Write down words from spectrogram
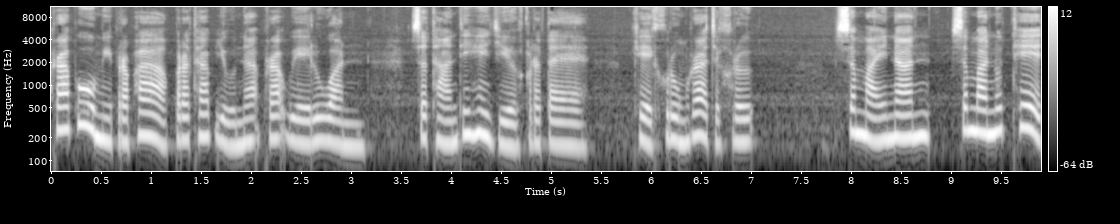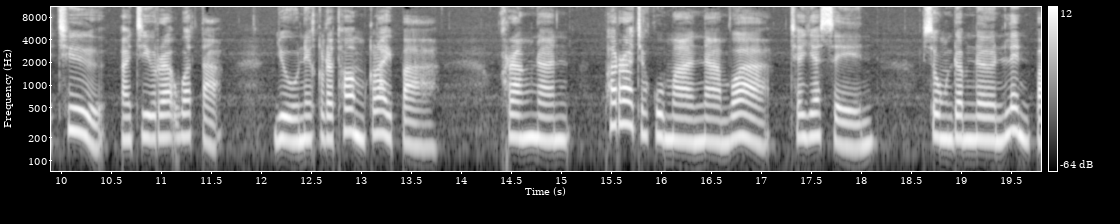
พระผู้มีพระภาคประทับอยู่ณพระเวลุวัน สถานที่ให้เหยื่อกระแต เขตกรุงราชครึสมัยนั้น สมานุเทศชื่ออาจิระวตะ อยู่ในกระท่อมใกล้ป่า ครั้งนั้น พระราชกุมารนามว่าชยเสน ทรงดำเนินเล่นไป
